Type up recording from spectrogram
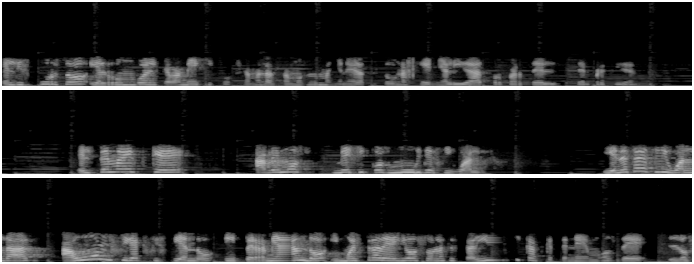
el discurso y el rumbo en el que va México. Se llaman las famosas mañaneras, es toda una genialidad por parte del, presidente. El tema es que habemos Méxicos muy desiguales. Y en esa desigualdad aún sigue existiendo y permeando, y muestra de ello son las estadísticas que tenemos de los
